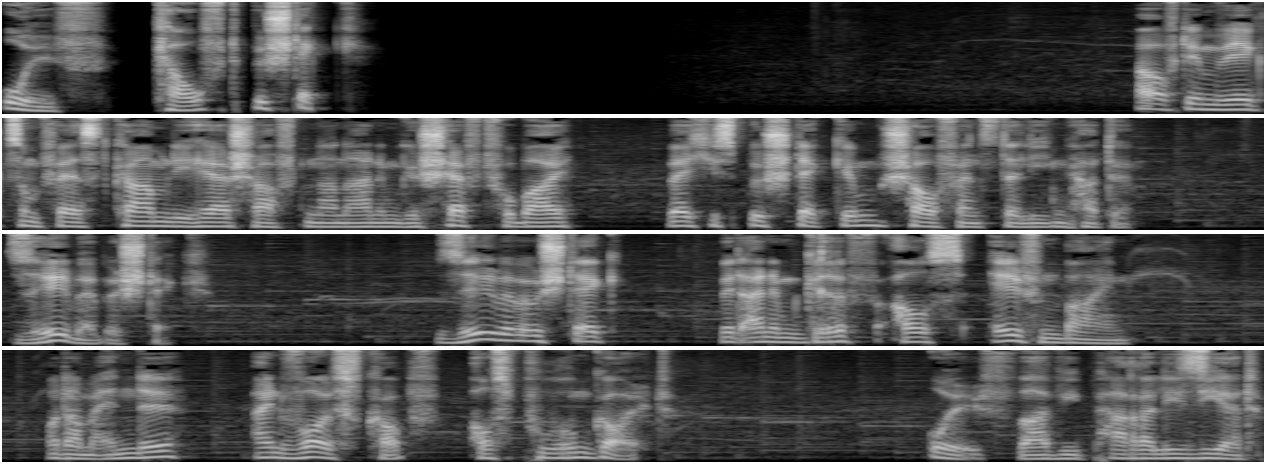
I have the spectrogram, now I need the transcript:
Ulf kauft Besteck. Auf dem Weg zum Fest kamen die Herrschaften an einem Geschäft vorbei, welches Besteck im Schaufenster liegen hatte. Silberbesteck. Silberbesteck mit einem Griff aus Elfenbein und am Ende ein Wolfskopf aus purem Gold. Ulf war wie paralysiert.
